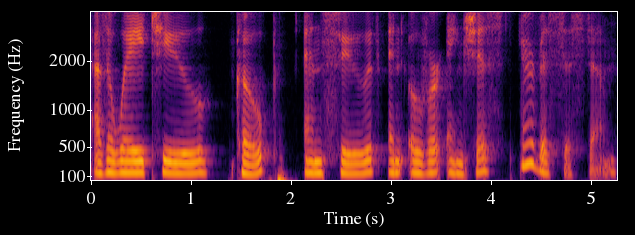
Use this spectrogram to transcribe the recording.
as a way to cope and soothe an over anxious nervous system.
